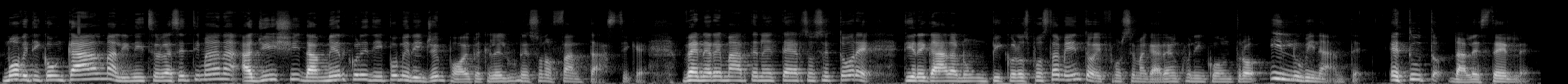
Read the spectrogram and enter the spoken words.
muoviti con calma all'inizio della settimana agisci da mercoledì pomeriggio in poi perché le lune sono fantastiche. Venere e Marte nel terzo settore ti regalano un piccolo spostamento e forse magari anche un incontro illuminante. È tutto dalle stelle.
